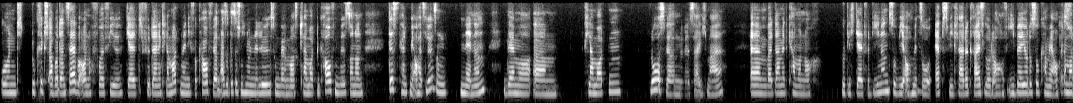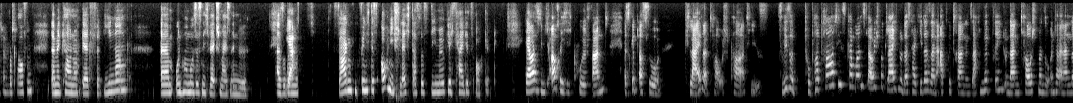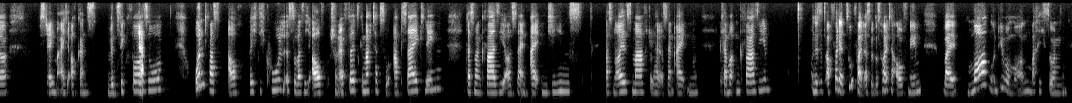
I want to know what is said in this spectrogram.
Und du kriegst aber dann selber auch noch voll viel Geld für deine Klamotten, wenn die verkauft werden. Also das ist nicht nur eine Lösung, wenn man aus Klamotten kaufen will, sondern das könnten wir auch als Lösung nennen, wenn man ähm, Klamotten loswerden will, sage ich mal. Ähm, weil damit kann man noch wirklich Geld verdienen, so wie auch mit so Apps wie Kleiderkreisel oder auch auf Ebay oder so kann man ja auch das Klamotten stimmt. verkaufen. Damit kann man noch Geld verdienen ähm, und man muss es nicht wegschmeißen in Müll. Also da ja. muss ich sagen, finde ich das auch nicht schlecht, dass es die Möglichkeit jetzt auch gibt. Ja, was ich nämlich auch richtig cool fand, es gibt auch so Kleidertauschpartys sowieso Tupper-Partys kann man das, glaube ich, vergleichen, nur dass halt jeder seine abgetragenen Sachen mitbringt und dann tauscht man so untereinander. Das stelle ich mir eigentlich auch ganz witzig vor, ja. so. Und was auch richtig cool ist, so was ich auch schon öfter jetzt gemacht habe, so Upcycling, dass man quasi aus seinen alten Jeans was Neues macht oder halt aus seinen alten Klamotten quasi. Und es ist jetzt auch voll der Zufall, dass wir das heute aufnehmen, weil morgen und übermorgen mache ich so ein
